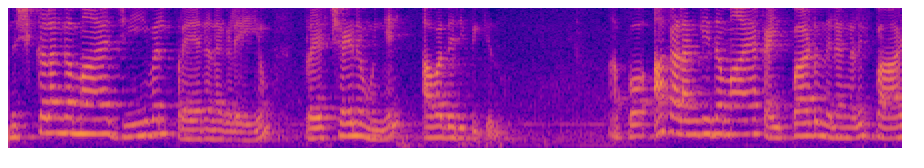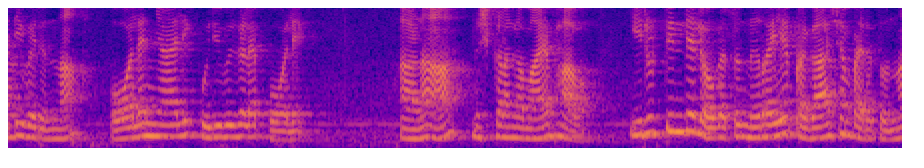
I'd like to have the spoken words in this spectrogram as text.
നിഷ്കളങ്കമായ ജീവൽ പ്രേരണകളെയും പ്രേക്ഷകന് മുന്നിൽ അവതരിപ്പിക്കുന്നു. അപ്പോൾ ആ കളങ്കിതമായ കൈപ്പാട് നിലങ്ങളിൽ പാടി വരുന്ന ഓലഞ്ഞാലി കുരുവികളെ പോലെ ആണ് ആ നിഷ്കളങ്കമായ ഭാവം. ഇരുട്ടിന്റെ ലോകത്ത് നിറയെ പ്രകാശം പരത്തുന്ന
